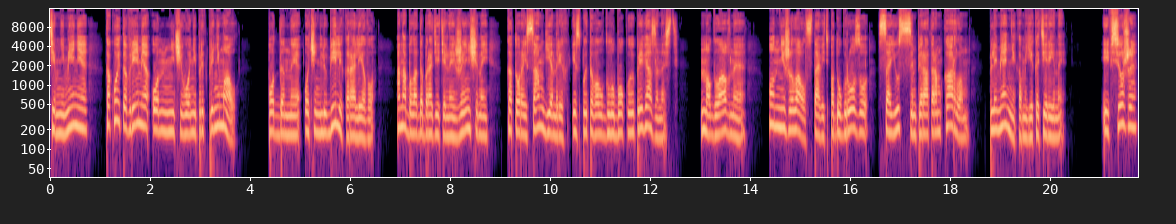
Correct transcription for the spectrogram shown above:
Тем не менее, какое-то время он ничего не предпринимал. Подданные очень любили королеву. Она была добродетельной женщиной, которой сам Генрих испытывал глубокую привязанность. Но главное, он не желал ставить под угрозу союз с императором Карлом, племянником Екатерины. И все же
